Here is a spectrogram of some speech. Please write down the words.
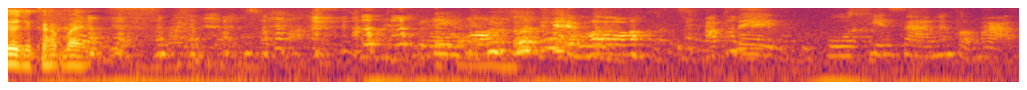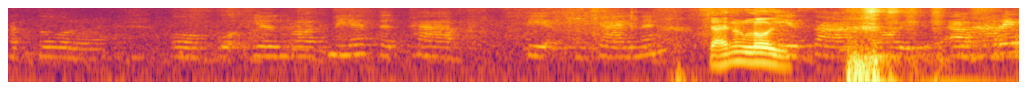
យកចកឹះ3 អត់ទេពូភាសាហ្នឹងពិបាកទទួលអូពួកយើងរាល់គ្នាគិតថាពាក្យបច្ច័យហ្នឹង ចៃនឹងលុយភាសាអព្រះ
